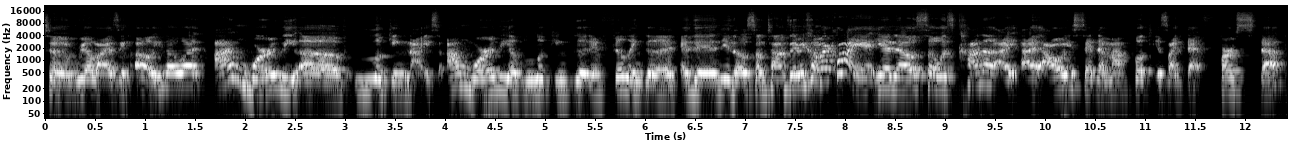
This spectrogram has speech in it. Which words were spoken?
to realizing, "Oh, you know what? I'm worthy of looking nice. I'm worthy of looking good and feeling good." And then, you know, sometimes they become a client, you know. So it's kind of I I always say that my book is like that first step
